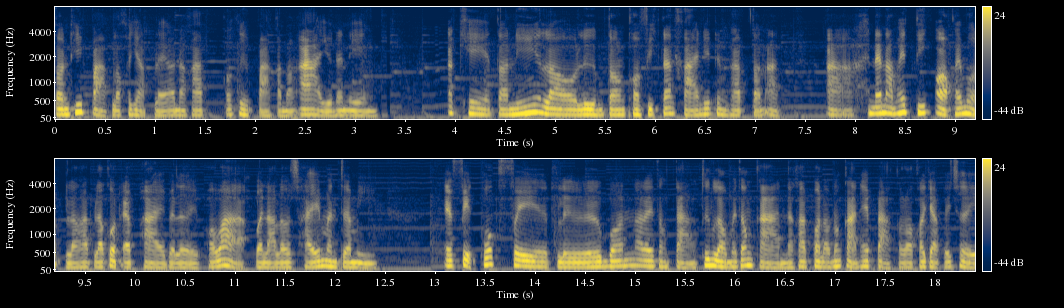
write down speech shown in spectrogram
ตอนที่ปากเราขยับแล้วนะครับ ก็คือปากกำลังอ้าอยู่นั่นเอง โอเค ตอนนี้เราลืมตอน config ด้านซ้ายนิดนึงครับ ตอนอัดอ่าแนะนำให้ติ๊กออกให้หมดแล้วครับ แล้วกด apply ไปเลย เพราะว่าเวลาเราใช้มันจะมีเอฟเฟกพวกเฟดหรือบอนอะไรต่างๆ ซึ่งเราไม่ต้องการนะครับ พอเราต้องการให้ปากเราขยับเฉย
